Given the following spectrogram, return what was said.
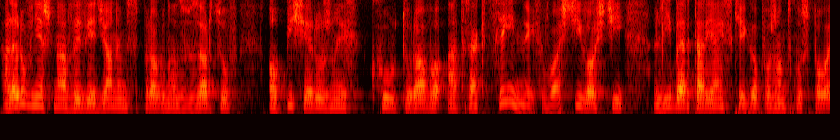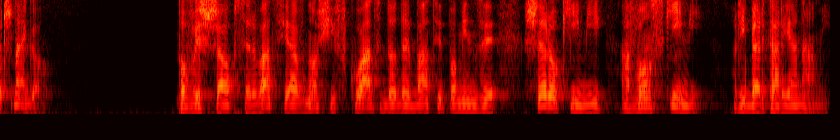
ale również na wywiedzionym z prognoz wzorców opisie różnych kulturowo atrakcyjnych właściwości libertariańskiego porządku społecznego. Powyższa obserwacja wnosi wkład do debaty pomiędzy szerokimi a wąskimi libertarianami.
